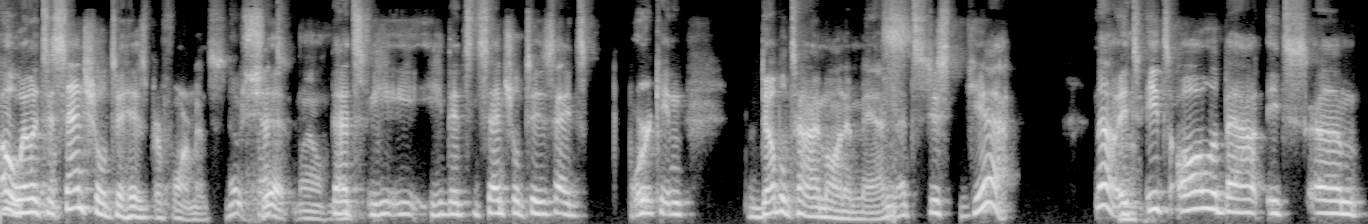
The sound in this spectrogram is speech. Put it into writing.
oh, well, it's essential to his performance. no shit. well, That's he, he, he that's essential to his it's working double time on him, man. That's just yeah. No, it's it's all about it's um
